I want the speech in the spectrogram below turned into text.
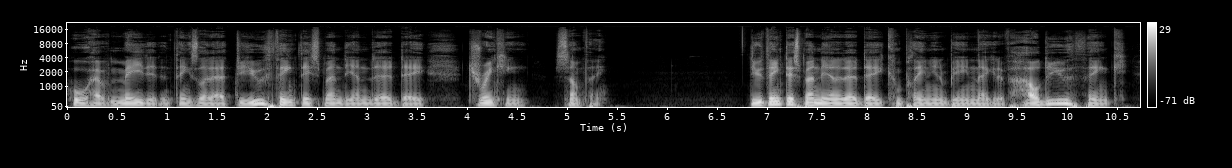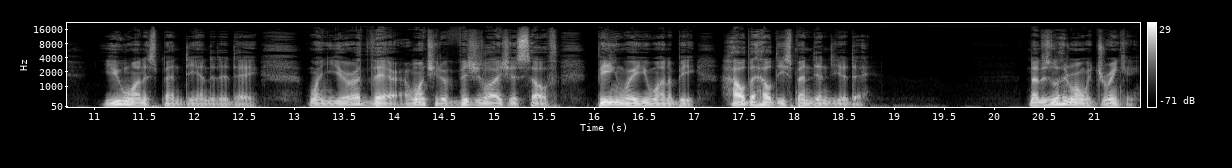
who have made it and things like that, do you think they spend the end of their day drinking something? Do you think they spend the end of their day complaining and being negative? How do you think you want to spend the end of the day when you're there? I want you to visualize yourself being where you want to be. How the hell do you spend the end of your day? Now, there's nothing wrong with drinking.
